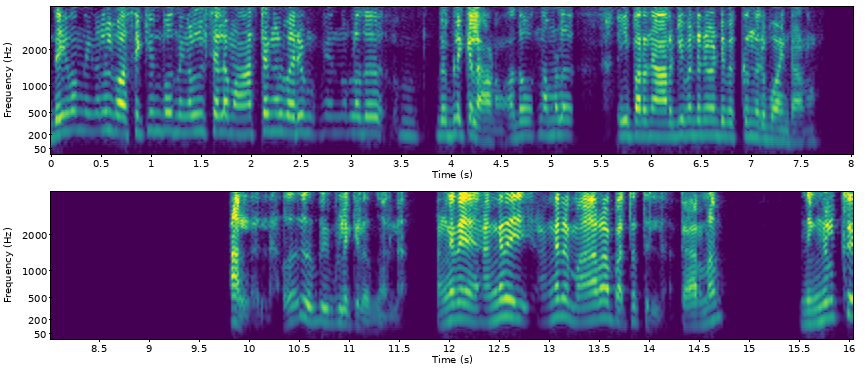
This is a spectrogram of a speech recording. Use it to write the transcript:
ദൈവം നിങ്ങളിൽ വസിക്കുമ്പോൾ നിങ്ങളിൽ ചില മാറ്റങ്ങൾ വരും എന്നുള്ളത് ബിബ്ലിക്കലാണോ അതോ നമ്മൾ ഈ പറഞ്ഞ ആർഗ്യുമെന്റിന് വേണ്ടി വെക്കുന്ന ഒരു പോയിന്റ് ആണോ? അല്ല അല്ല. അത് ബിബ്ലിക്കലൊന്നും അല്ല. അങ്ങനെ അങ്ങനെ അങ്ങനെ മാറാൻ പറ്റത്തില്ല. കാരണം നിങ്ങൾക്ക്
